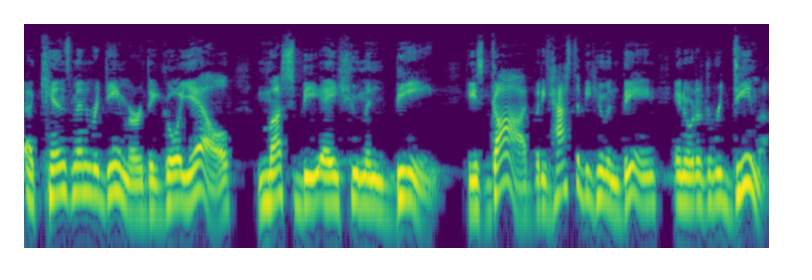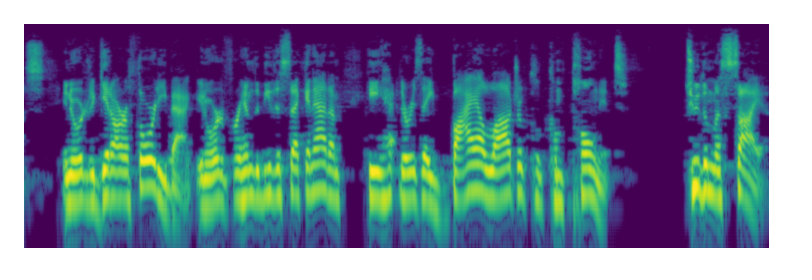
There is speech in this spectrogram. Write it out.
a kinsman redeemer, the Go'el must be a human being. He's God, but he has to be human being in order to redeem us, in order to get our authority back, in order for him to be the second Adam. He ha- there is a biological component to the Messiah.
